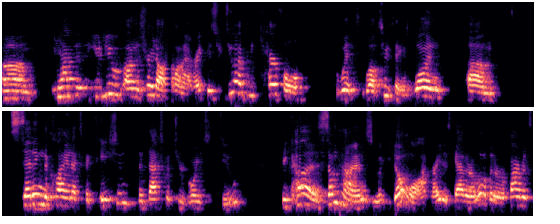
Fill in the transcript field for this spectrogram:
Um, you have to, you do on the trade-off on that, right? Because you do have to be careful with, well, two things. One, um, setting the client expectation that that's what you're going to do. Because sometimes what you don't want, right, is gather a little bit of requirements,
